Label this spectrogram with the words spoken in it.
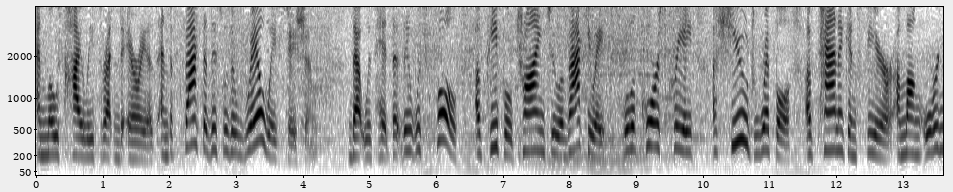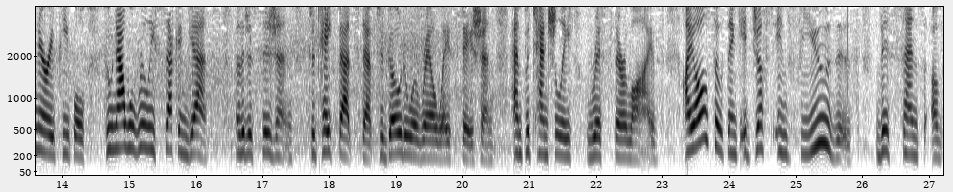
and most highly threatened areas. And the fact that this was a railway station that was hit, that it was full of people trying to evacuate, will of course create a huge ripple of panic and fear among ordinary people who now will really second guess the decision to take that step to go to a railway station and potentially risk their lives. I also think it just infuses this sense of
